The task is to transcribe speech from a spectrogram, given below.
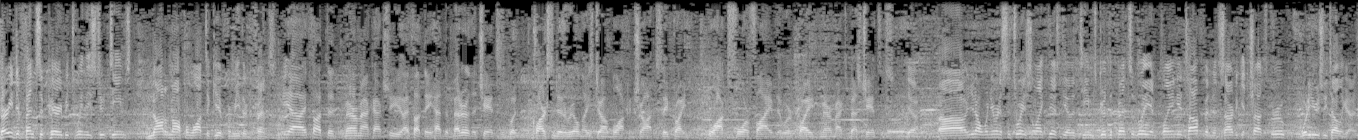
Very defensive period between these two teams. Not an awful lot to give from either defense. Yeah, I thought that Merrimack actually, I thought they had the better of the chances, but Clarkson did a real nice job blocking shots. They probably blocked four or five that were probably Merrimack's best chances. Yeah. Uh, you know, when you're in a situation like this, the other team's good defensively and playing you tough, and it's hard to get shots through. What do you usually tell the guys?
